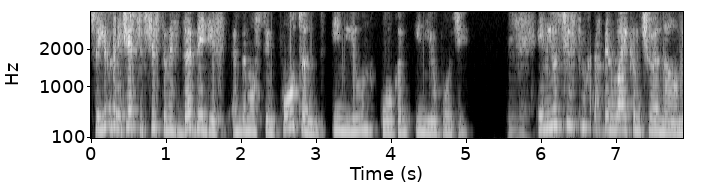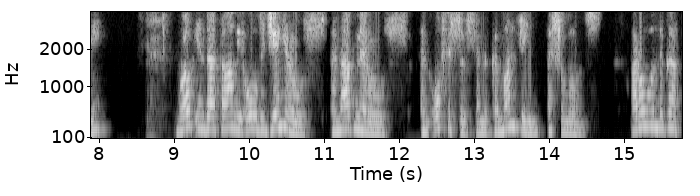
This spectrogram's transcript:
So your digestive system is the biggest and the most important immune organ in your body. Mhm. Immune system has been likened to an army. Well, in that army, all the generals and admirals and officers and the commanding echelons are all in the gut,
